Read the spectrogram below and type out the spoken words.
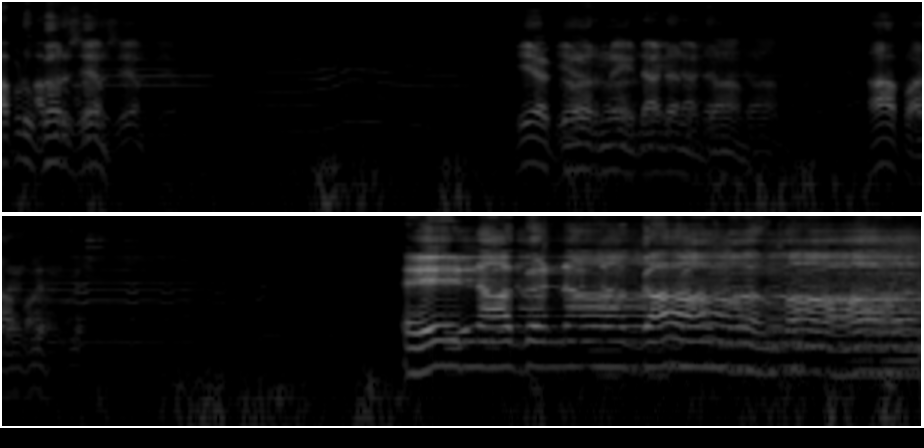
આપણું ઘર છે એ ઘર નહીં દાદાના ધામ. હા પાડે એ નાગના ગામમાં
